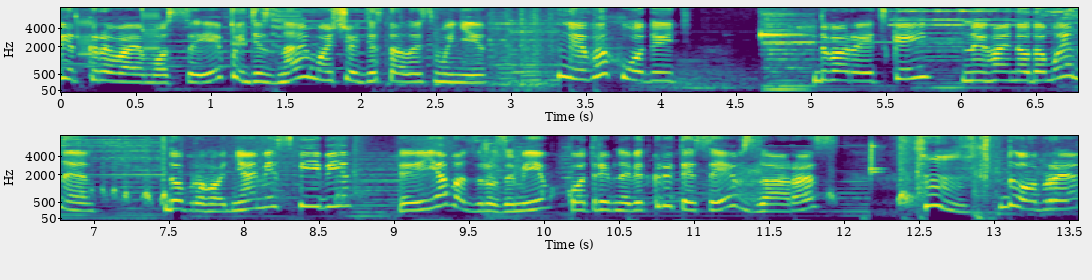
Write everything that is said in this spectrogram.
Відкриваємо сейф і дізнаємо, що дісталось мені. Не виходить. Дворецький, негайно до мене. Доброго дня, міс Фібі. Я вас зрозумів. Потрібно відкрити сейф зараз. Хм, добре.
